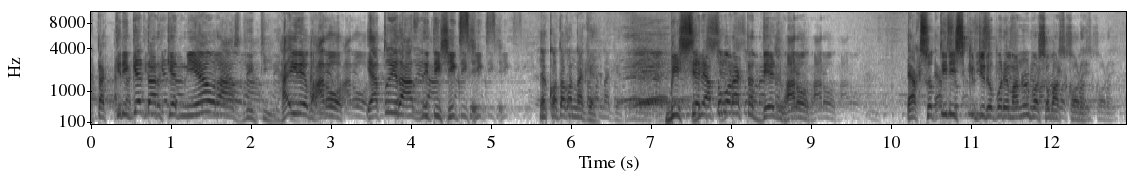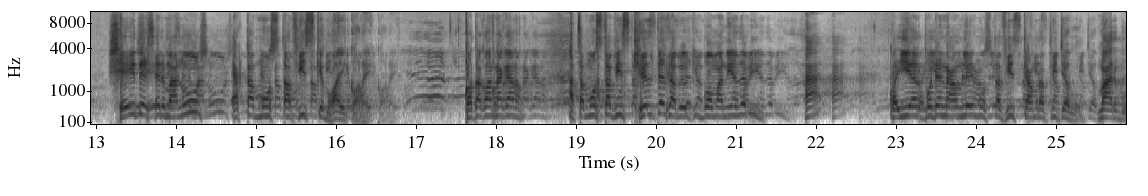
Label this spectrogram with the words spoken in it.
একটা ক্রিকেটারকে নিয়েও রাজনীতি। হাই রে ভারত, এতই রাজনীতি শিখছে। কথা কন না কেন? বিশ্বের এত বড় একটা দেশ ভারত, একশো তিরিশ কোটির উপরে মানুষ বসবাস করে। সেই দেশের মানুষ একটা মোস্তাফিজকে ভয় করে। কথা কন না কেন? আচ্ছা মোস্তাফিজ খেলতে যাবে কি বোমা নিয়ে যাবি? হ্যাঁ? এয়ারপোর্টে নামলে মোস্তাফিজকে আমরা পিটাবো, মারবো।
